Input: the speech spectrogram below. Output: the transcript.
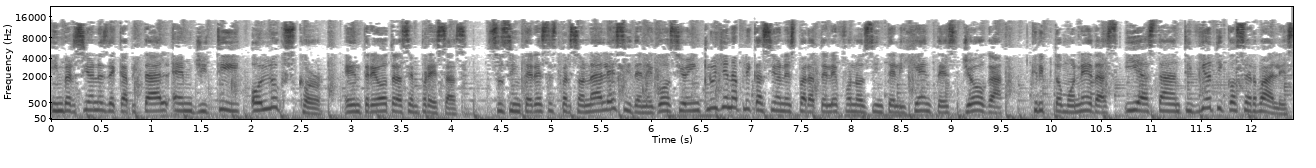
Inversiones de Capital MGT o LuxCore, entre otras empresas. Sus intereses personales y de negocio incluyen aplicaciones para teléfonos inteligentes, yoga, criptomonedas y hasta antibióticos herbales.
